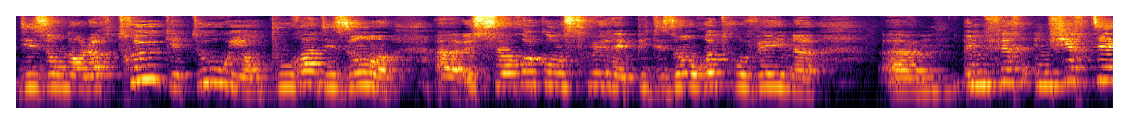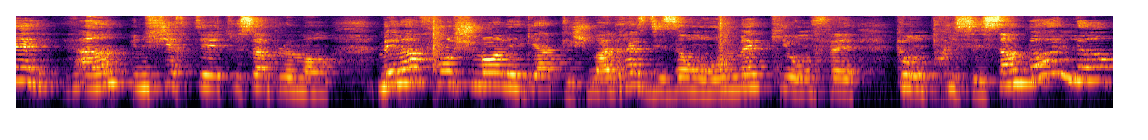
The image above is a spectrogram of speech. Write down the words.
disons, dans leur truc et tout, et on pourra, disons, euh, se reconstruire et puis, disons, retrouver une, euh, une, fierté, hein, une fierté tout simplement. Mais là, franchement, les gars, puis je m'adresse, disons, aux mecs qui ont fait, qui ont pris ces symboles, là,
